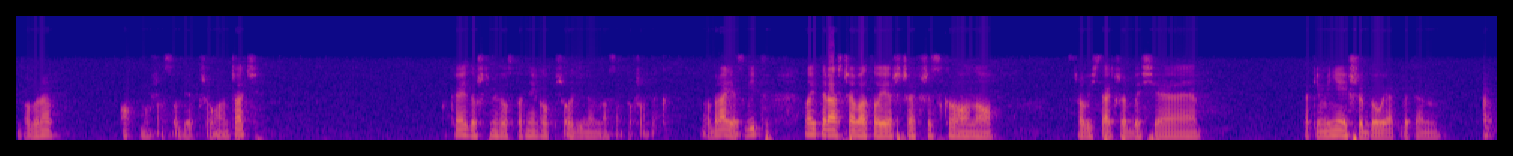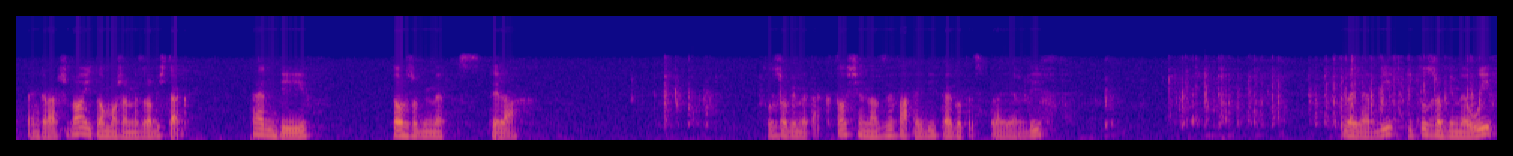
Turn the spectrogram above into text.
dobra. O, można sobie przełączać. Ok, doszliśmy do ostatniego, przechodzimy na sam początek Dobra, jest git. No i teraz trzeba to jeszcze wszystko, no, zrobić tak, żeby się taki mniejszy był jakby ten, ten gracz. No i to możemy zrobić tak. Ten div, to już zrobimy w stylach. Tu zrobimy tak. To się nazywa ID tego, to jest player div. player div i tu zrobimy width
